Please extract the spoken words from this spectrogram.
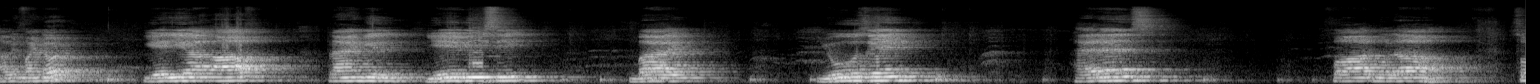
now we find out area of triangle abc by using hns formula. So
